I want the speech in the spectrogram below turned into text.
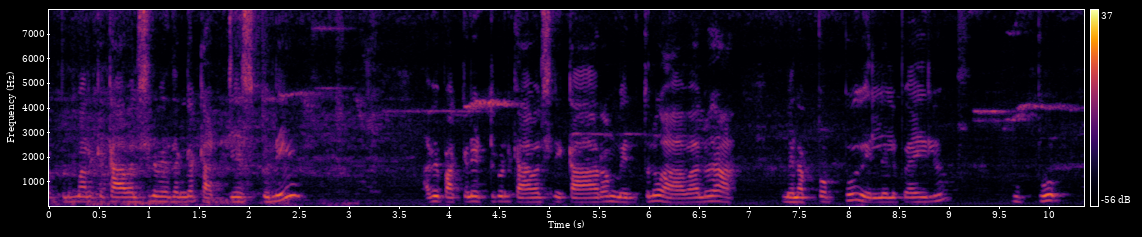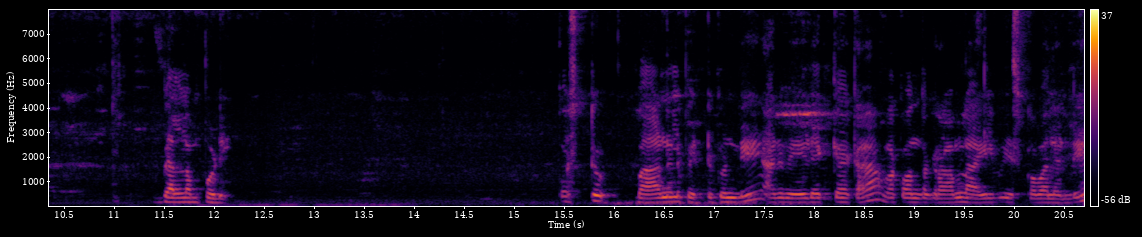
అప్పుడు మనకి కావలసిన విధంగా కట్ చేసుకుని అవి పక్కన పెట్టుకుని కావాల్సిన కారం మెంతులు ఆవాలు మినప్పప్పు వెల్లుల్లిపాయలు ఉప్పు బెల్లం పొడి. ఫస్ట్ బాణలు పెట్టుకుండి అది వేడెక్కాక ఒక వంద గ్రాముల ఆయిల్ వేసుకోవాలండి.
